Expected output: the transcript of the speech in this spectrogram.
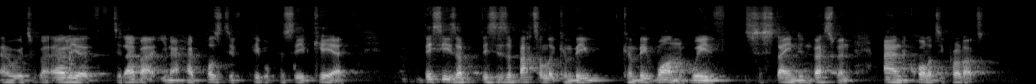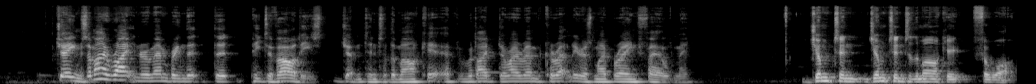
uh, we were talking earlier today about you know how positive people perceive Kia. This is a this is a battle that can be can be won with sustained investment and quality products. James, am I right in remembering that that Peter Vardy's jumped into the market? Uh, would I do I remember correctly, or has my brain failed me? Jumped in, jumped into the market for what?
